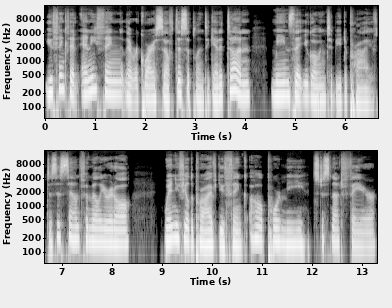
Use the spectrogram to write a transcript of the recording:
you think that anything that requires self discipline to get it done means that you're going to be deprived. Does this sound familiar at all? When you feel deprived, you think, oh, poor me, it's just not fair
